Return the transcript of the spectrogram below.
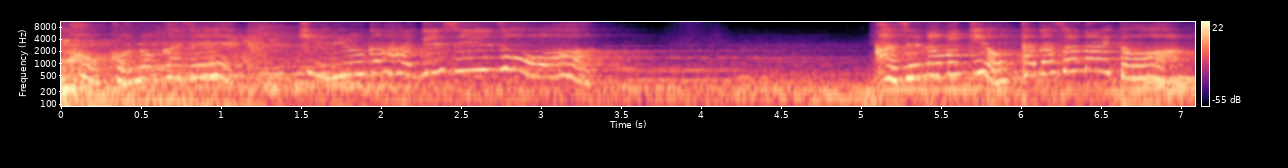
ここの風気流が激しいぞ。風の向きを正さないと。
